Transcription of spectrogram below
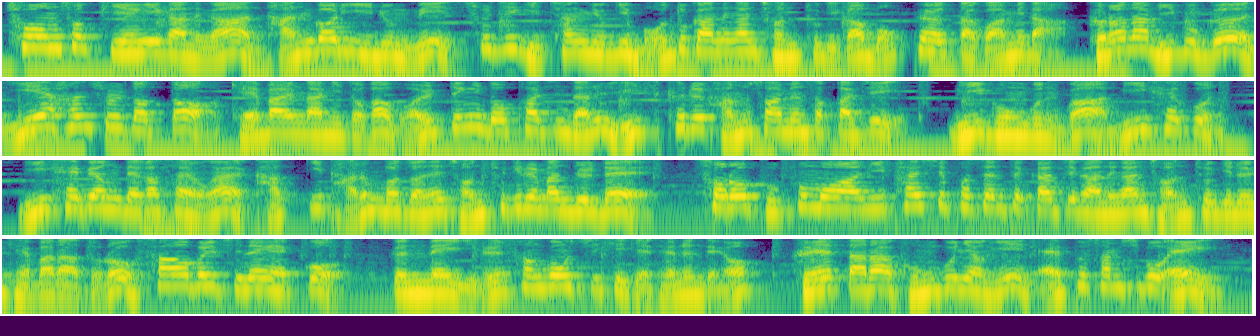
초음속 비행이 가능한 단거리 이륙 및 수직 이착륙이 모두 가능한 전투기가 목표였다고 합니다. 그러나 미국은 이에 한술 더 떠 개발 난이도가 월등히 높아진다는 리스크를 감수하면서까지 미 공군과 미 해군, 미 해병대가 사용할 각기 다른 버전의 전투기를 만들되 서로 부품 호환이 80%까지 가능한 전투 전투기를 개발하도록 사업을 진행했고 끝내 이를 성공시키게 되는데요. 그에 따라 공군형인 F-35A,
